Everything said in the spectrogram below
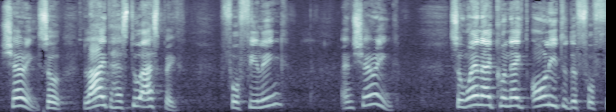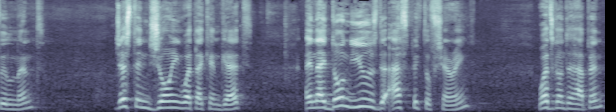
Sharing. So light has two aspects fulfilling and sharing. So when I connect only to the fulfillment, just enjoying what I can get, and I don't use the aspect of sharing, what's going to happen?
